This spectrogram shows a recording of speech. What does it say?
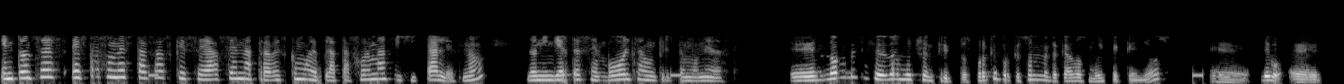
entonces estas son estafas que se hacen a través como de plataformas digitales, ¿no? Donde inviertes en bolsa o en criptomonedas. Eh, normalmente se da mucho en criptos. ¿Por qué? Porque son mercados muy pequeños. Eh, digo, eh,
